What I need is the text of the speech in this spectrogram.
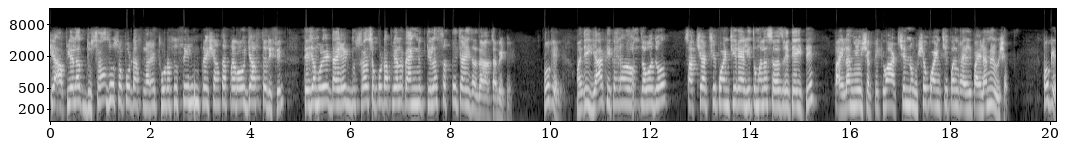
की आपल्याला दुसरा जो सपोर्ट असणार आहे थोडस सेलिंग प्रेशरचा प्रभाव जास्त दिसेल. त्याच्यामुळे डायरेक्ट दुसरा सपोर्ट आपल्याला बँक निफ्टीला सत्तेचाळीस हजाराचा भेटेल. ओके म्हणजे या ठिकाणावर जवळजवळ सातशे आठशे पॉईंटची रॅली तुम्हाला सहजरित्या इथे पाहायला मिळू शकते किंवा आठशे नऊशे पॉईंटची पण रॅली पाहायला मिळू शकते. ओके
